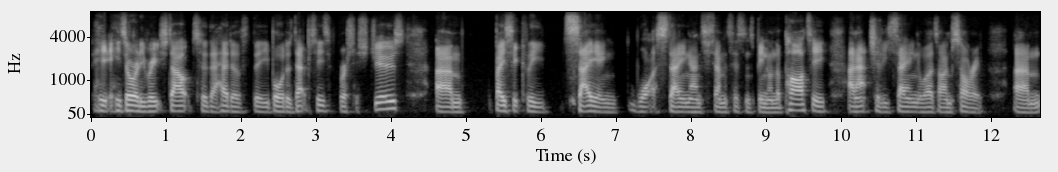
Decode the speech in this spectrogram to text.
he, he's already reached out to the head of the Board of Deputies of British Jews, um, basically saying what a stain anti-Semitism has been on the party, and actually saying the words "I'm sorry" um,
